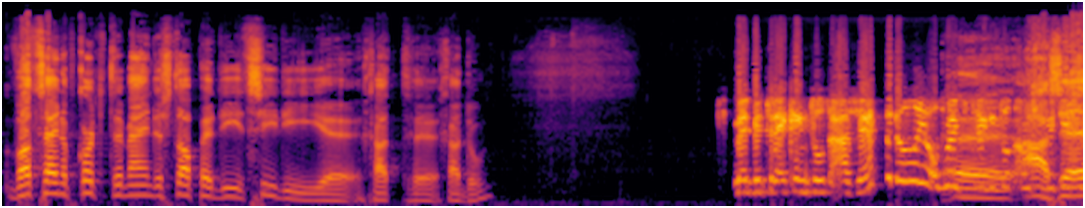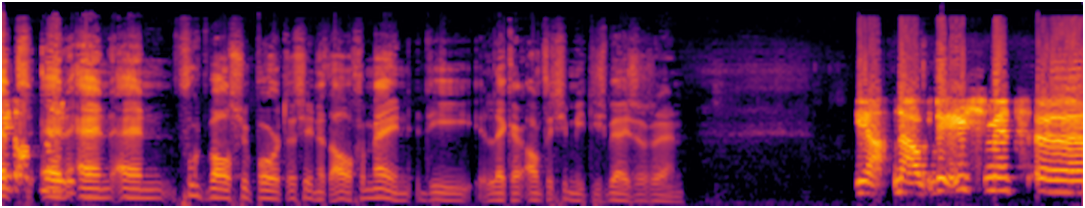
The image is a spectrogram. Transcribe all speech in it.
wat zijn op korte termijn de stappen die het CIDI eh, gaat, eh, gaat doen? Met betrekking tot AZ bedoel je? Of met betrekking tot Eh, AZ antisemitisme het en, en, en voetbalsupporters in het algemeen die lekker antisemitisch bezig zijn. Ja, nou, er is met, eh,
